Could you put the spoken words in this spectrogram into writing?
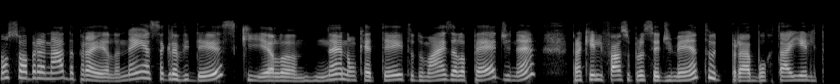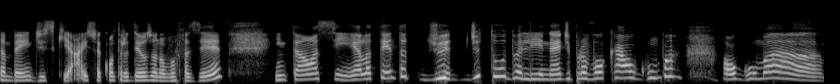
não sobra nada para ela, nem essa gravidez que ela, né, não quer ter e tudo mais, ela pede, né, para que ele faça o procedimento para abortar e ele também diz que, ah, isso é contra Deus, eu não vou fazer. Então, assim, ela tenta de, de tudo ali, né, de provocar alguma, alguma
